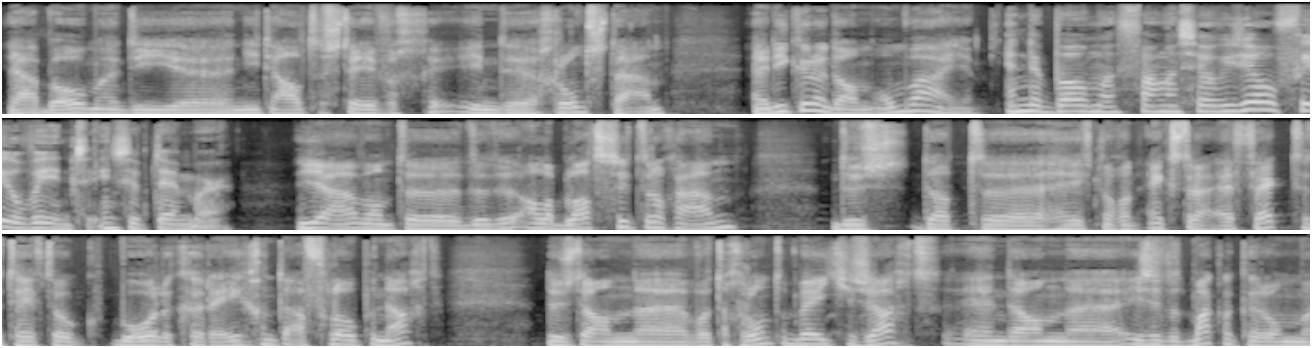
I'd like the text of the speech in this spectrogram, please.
ja, bomen die niet al te stevig in de grond staan. En die kunnen dan omwaaien. En de bomen vangen sowieso veel wind in september. Ja, want de, de, alle blad zit er nog aan. Dus dat uh, heeft nog een extra effect. Het heeft ook behoorlijk geregend de afgelopen nacht. Dus dan uh, wordt de grond een beetje zacht. En dan uh, is het wat makkelijker om,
